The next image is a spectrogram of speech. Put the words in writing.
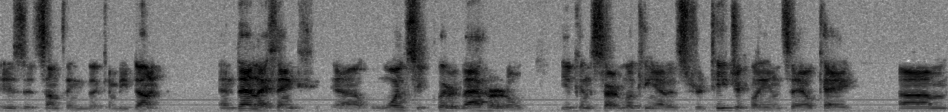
is it something that can be done? And then I think uh, once you clear that hurdle, you can start looking at it strategically and say, okay, um,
